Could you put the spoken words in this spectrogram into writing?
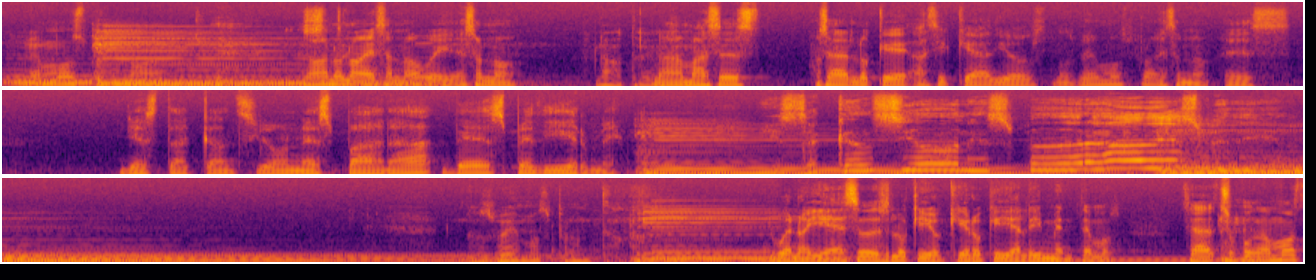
Nos vemos. No, no, no, no, esa no, güey. Eso no. No, todavía Nada más es. O sea, lo que. Así que adiós. Nos vemos, bro. Eso no. Es. Y esta canción es para despedirme. Y esta canción es para despedir. Nos vemos pronto. Y bueno, y eso es lo que yo quiero que ya le inventemos. O sea, supongamos.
